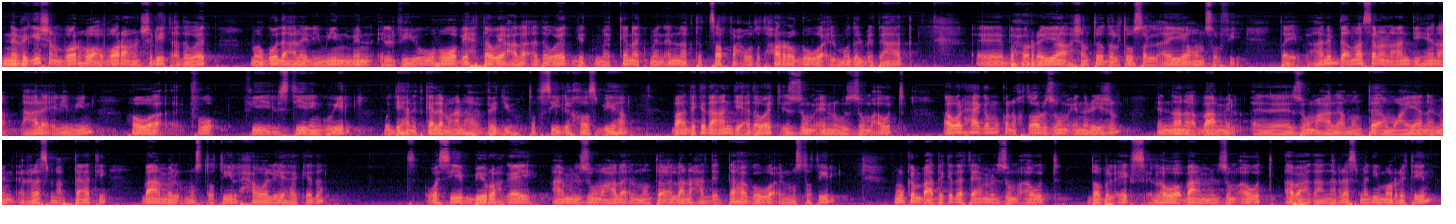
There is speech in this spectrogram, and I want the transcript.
ال navigation bar هو عبارة عن شريط أدوات موجود على اليمين من ال view وهو بيحتوي على أدوات بتمكنك من إنك تتصفح وتتحرك جوه الموديل بتاعك آه، بحرية عشان تقدر توصل لأي عنصر فيه. طيب هنبدأ مثلا عندي هنا على اليمين هو فوق في ال steering wheel ودي هنتكلم عنها في فيديو تفصيلي خاص بيها. بعد كده عندي أدوات ال zoom in وال zoom out. أول حاجة ممكن أختار zoom in region. إن أنا بعمل آه، zoom على منطقة معينة من الرسمة بتاعتي بعمل مستطيل حواليها كده وأسيب بيروح جاي عامل zoom على المنطقة اللي أنا حددتها جوه المستطيل. ممكن بعد كده تعمل zoom out 2x اللي هو بعمل zoom out أبعد عن الرسمة دي مرتين.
